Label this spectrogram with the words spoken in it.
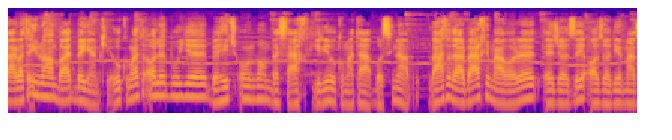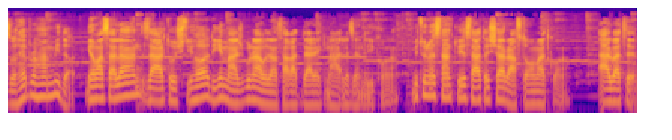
و البته این رو هم باید بگم که حکومت آل بویه به هیچ عنوان به سختگیری حکومت عباسی نبود و حتی در برخی موارد اجازه آزادی مذاهب رو هم می‌داد. یا مثلا زرتشتی ها دیگه مجبور نبودن فقط در یک محل زندگی کنن. می‌تونستن توی سطح شهر رفت آمد کنن. البته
